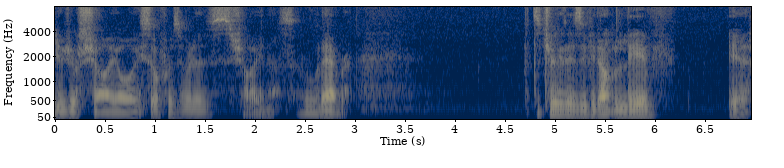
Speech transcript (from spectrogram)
you're just shy, oh, he suffers with his shyness or whatever. But the truth is, if you don't live it,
